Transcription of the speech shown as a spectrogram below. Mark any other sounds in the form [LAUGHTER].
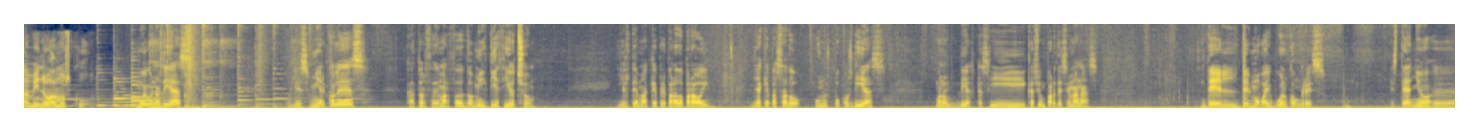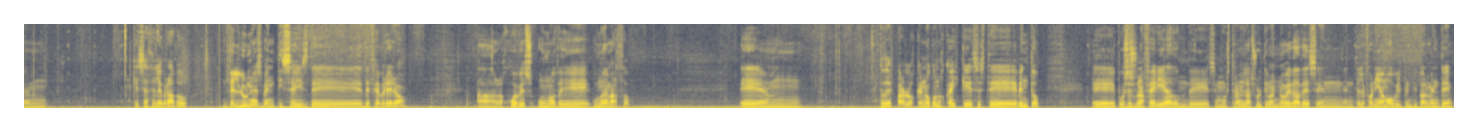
camino a Moscú. Muy buenos días. Hoy es miércoles 14 de marzo de 2018. Y el tema que he preparado para hoy, ya que ha pasado unos pocos días, bueno, días, casi, casi un par de semanas, del, Mobile World Congress. Este año em, que se ha celebrado del lunes 26 de, febrero al jueves 1 de, 1 de marzo. Em, entonces, para los que no conozcáis qué es este evento, eh, pues es una feria donde se muestran las últimas novedades en, telefonía móvil principalmente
